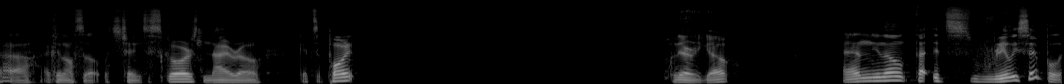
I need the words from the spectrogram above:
Uh, I can also, let's change the scores. Nairo gets a point. There we go. And you know that it's really simple.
